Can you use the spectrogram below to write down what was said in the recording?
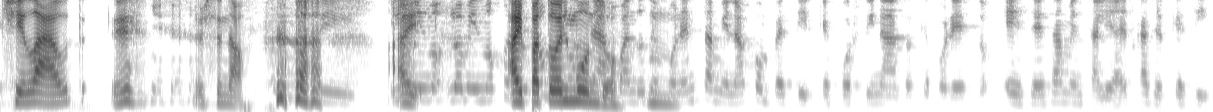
chill out, eh, there's enough. hay, lo mismo, hay para todo el mundo. cuando se mm. ponen también a competir, que por finanzas, que por eso es esa mentalidad de escasez, que si,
